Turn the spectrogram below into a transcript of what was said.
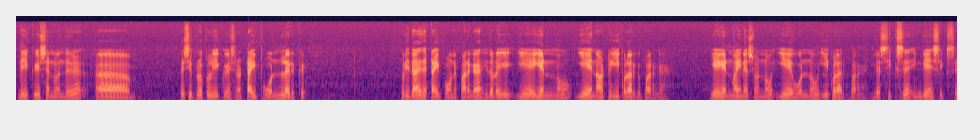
இந்த ஈக்குவேஷன் வந்து ரெசிப்ரோக்கல் ஈக்குவேஷனும் டைப் ஒன்னில் இருக்குது புரியுதா? இது டைப் ஒன்று பாருங்கள் இதோட ஏஎன்னும் ஏ நாட்டும் ஈக்குவலாக இருக்குது பாருங்கள் ஏஎன் மைனஸ் ஒன்றும் ஏ ஒன்றும் ஈக்குவலாக இருக்குது பாருங்கள் இங்கே சிக்ஸு இங்கேயே சிக்ஸு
